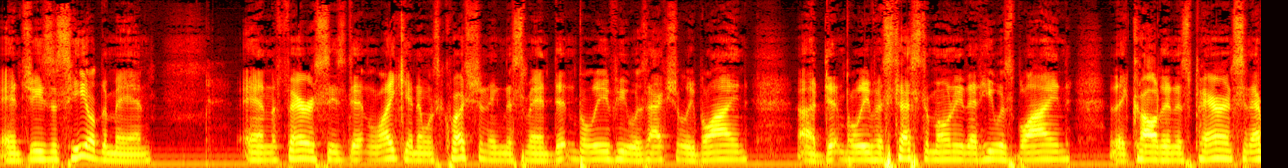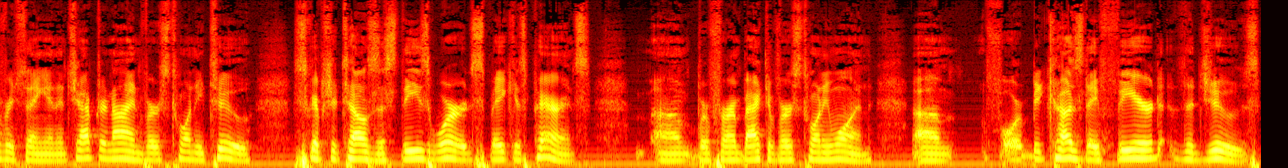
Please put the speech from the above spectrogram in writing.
and Jesus healed the man and the Pharisees didn't like it and was questioning this man, didn't believe he was actually blind, uh, didn't believe his testimony that he was blind. They called in his parents and everything. And in chapter 9, verse 22, Scripture tells us these words spake his parents, um, referring back to verse 21. Um, for because they feared the Jews.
